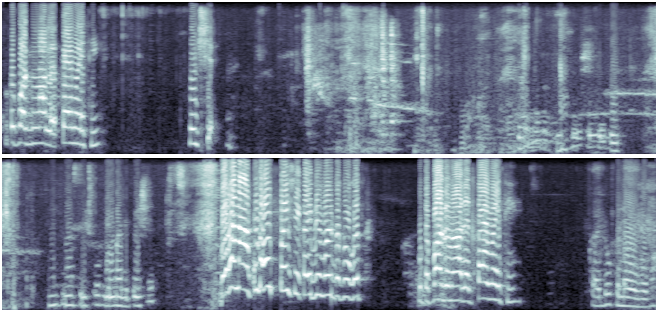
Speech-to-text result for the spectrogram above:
कुठं पडून आलात? काय माहिती? पैसे. माझे पैसे बघा ना कुठं आहेत पैसे? काही बी म्हणतात उगत कुठं पाडून आल्यात काय माहिती? काय डोकं लावा बाबा?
